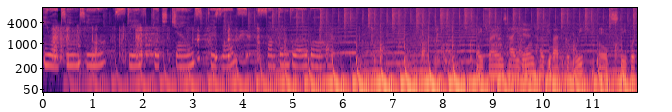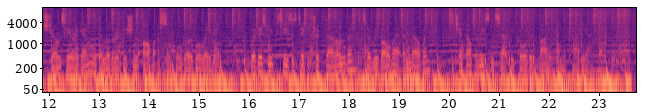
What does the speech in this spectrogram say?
You are tuned to Steve Butch Jones presents Something Global. Hey friends, how you doing? Hope you've had a good week. It's Steve Butch Jones here again with another edition of Something Global Radio. Where this week sees us take a trip down under to Revolver in Melbourne to check out a recent set recorded by Anacadia.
